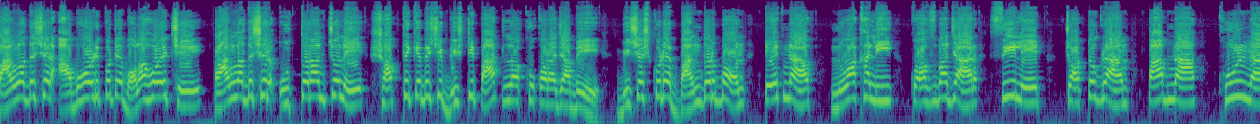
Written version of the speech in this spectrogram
বাংলাদেশের আবহাওয়া রিপোর্টে বলা হয়েছে, বাংলাদেশের উত্তরাঞ্চলে সব থেকে বেশি বৃষ্টিপাত লক্ষ্য করা যাবে। বিশেষ করে বান্দরবন, টেকনাফ, নোয়াখালী, কক্সবাজার, সিলেট, চট্টগ্রাম, পাবনা, খুলনা,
